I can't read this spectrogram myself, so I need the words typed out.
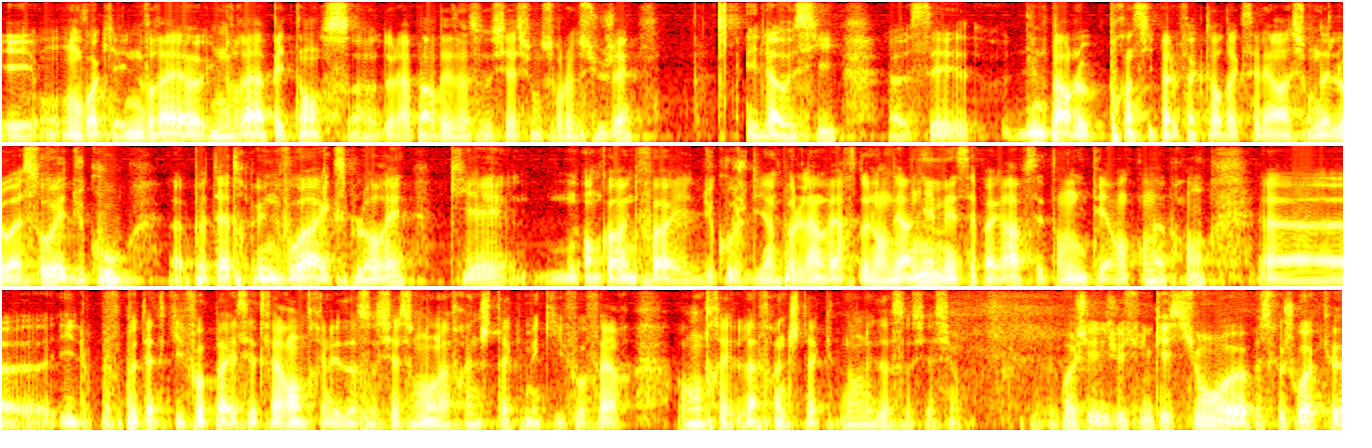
Et on, voit qu'il y a une vraie, euh, une vraie appétence euh, de la part des associations sur le sujet. Et là aussi, euh, c'est d'une part le principal facteur d'accélération de l'OASO et du coup, euh, peut-être une voie à explorer qui est, encore une fois, et du coup je dis un peu l'inverse de l'an dernier, mais c'est pas grave, c'est en itérant qu'on apprend. Euh, Peut-être qu'il ne faut pas essayer de faire rentrer les associations dans la French Tech, mais qu'il faut faire rentrer la French Tech dans les associations. Moi, j'ai juste une question, parce que je vois qu'il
